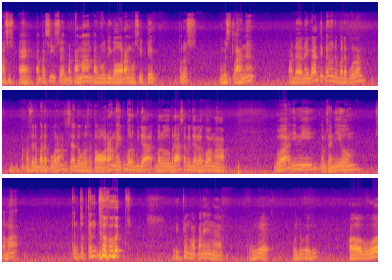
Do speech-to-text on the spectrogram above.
kasus eh apa sih swab pertama 43 orang positif. Terus minggu setelahnya pada negatif kan udah pada pulang. Nah, pas udah pada pulang sisa 21 orang nah itu baru gejala, baru berasa gejala gue ngap gue ini nggak bisa nyium sama kentut-kentut. Itu ngapannya ngap? Iya gue juga gitu kalau gue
